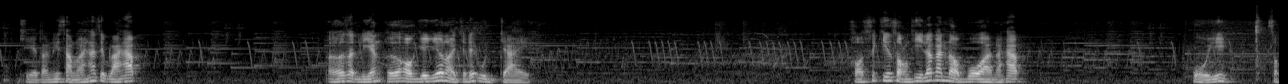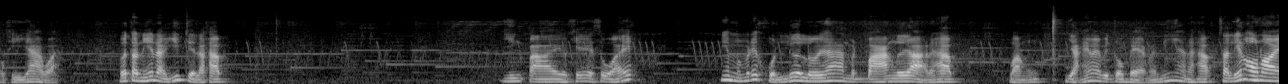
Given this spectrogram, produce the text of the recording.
โอเคตอนนี้ 350ล้านครับ เออ สัตว์เลี้ยง เออ ออกเยอะๆหน่อยจะได้อุ่นใจ ขอสกิลสองทีแล้วกันดอกบัวนะครับโอ้ยสองทียากว่ะเออตอนนี้แหละยี่สิบเจ็ดแล้วครับ ยิงไป โอเค สวยเนี่ยมันไม่ได้ขนเลือดเลยอะมันบางเลยอะนะครับ หวังอยากให้มันเป็นตัวแบกนะเนี่ยนะครับ สัตว์เลี้ยงออกหน่อย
